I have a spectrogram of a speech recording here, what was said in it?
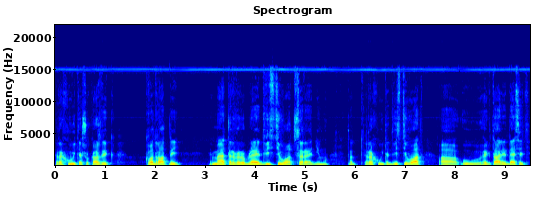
рахуйте, що кожен квадратний метр виробляє 200 Вт в середньому. От рахуйте, 200 Вт, а у гектарі 10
